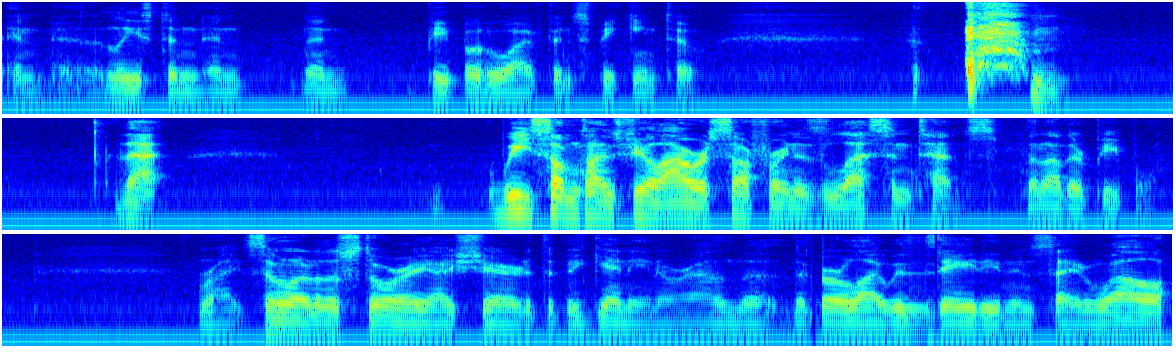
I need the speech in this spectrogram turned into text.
in at least in in, in people who I've been speaking to, that we sometimes feel our suffering is less intense than other people. Right, similar to the story I shared at the beginning around the, the girl I was dating and saying, well,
